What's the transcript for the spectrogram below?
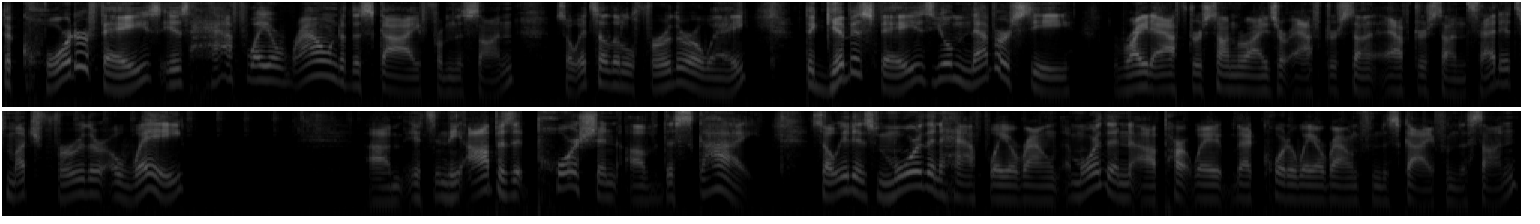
The quarter phase is halfway around the sky from the sun. So it's a little further away. The gibbous phase you'll never see right after sunrise or after sun after sunset. It's much further away um, it's in the opposite portion of the sky. So it is more than halfway around more than uh, part way that quarter way around from the sky from the sun.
